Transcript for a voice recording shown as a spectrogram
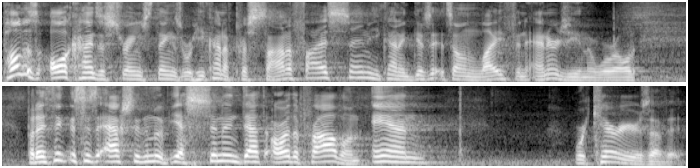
Paul does all kinds of strange things where he kind of personifies sin, he kind of gives it its own life and energy in the world. But I think this is actually the move. Yes, sin and death are the problem, and we're carriers of it.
